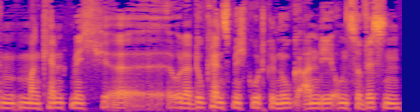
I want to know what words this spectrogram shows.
man kennt mich äh, oder du kennst mich gut genug, Andi, um zu wissen,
